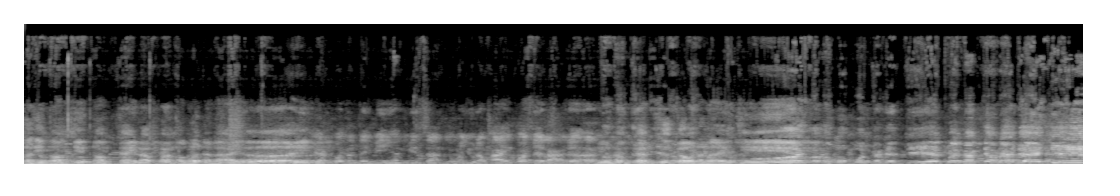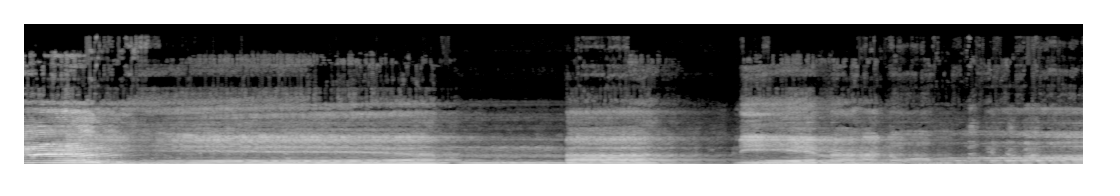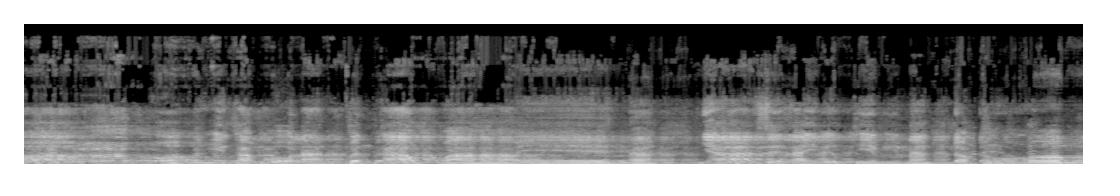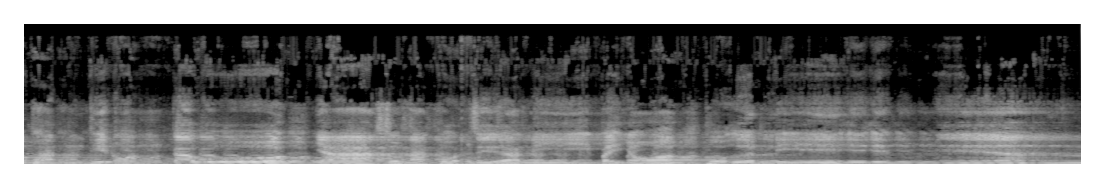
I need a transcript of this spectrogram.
กระดิ่งนอกจิตนอกใจรับฟังเอาเบิดนั่นละไอ้เอ้ยเรื่องว่าท่านใดมีเฮียนมีซ่านก็มาอยู่น้ำไอ้ก่อนเด้อล่ะเด้ออยู่น้ำกันคือเก่านั่นละไอ้ทีโอ้ยขอบพระคุณกันเป็นทีเมื่อข้างเจ้าแล้วเด้อไอ้จี ดอกทงพันพี่น้องเก่ายาสุนัขโคตรเสือหนีไปย่องผู้อื่นดี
